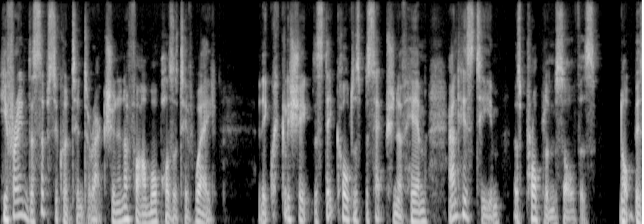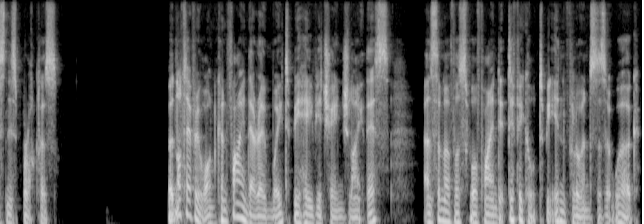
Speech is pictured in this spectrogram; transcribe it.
He framed the subsequent interaction in a far more positive way, and it quickly shaped the stakeholders' perception of him and his team as problem solvers, not business brokers. But not everyone can find their own way to behaviour change like this, and some of us will find it difficult to be influencers at work.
